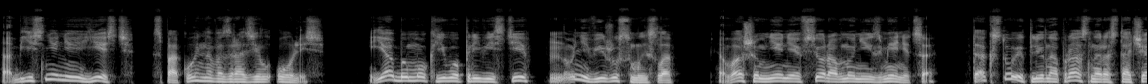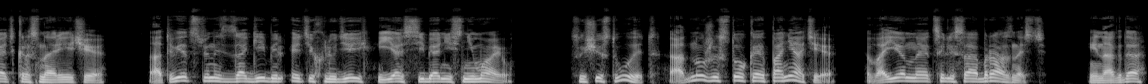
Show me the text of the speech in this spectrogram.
«Объяснение есть», — спокойно возразил Олесь. «Я бы мог его привести, но не вижу смысла. Ваше мнение все равно не изменится. Так стоит ли напрасно расточать красноречие? Ответственность за гибель этих людей я с себя не снимаю. Существует одно жестокое понятие – военная целесообразность. Иногда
